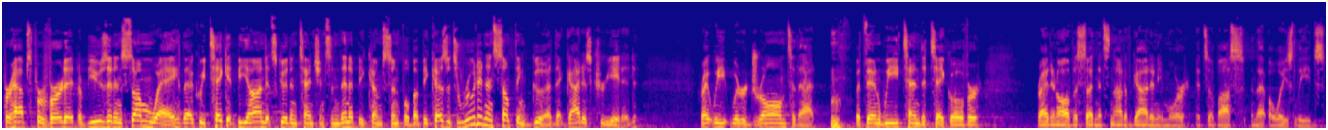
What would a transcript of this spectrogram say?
perhaps pervert it, abuse it in some way, that we take it beyond its good intentions and then it becomes sinful. But because it's rooted in something good that God has created, right, we, we're drawn to that. but then we tend to take over, right, and all of a sudden it's not of God anymore, it's of us, and that always leads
